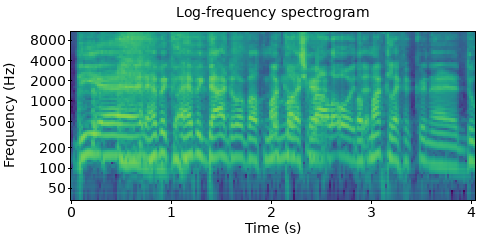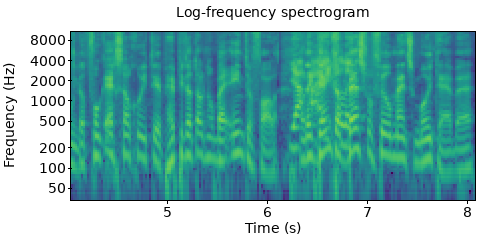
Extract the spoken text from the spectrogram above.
Die eh, heb, ik, heb ik daardoor wat makkelijker, ooit, wat makkelijker kunnen doen. Dat vond ik echt zo'n goede tip. Heb je dat ook nog bij intervallen? Ja, Want ik denk dat best wel veel mensen moeite hebben,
